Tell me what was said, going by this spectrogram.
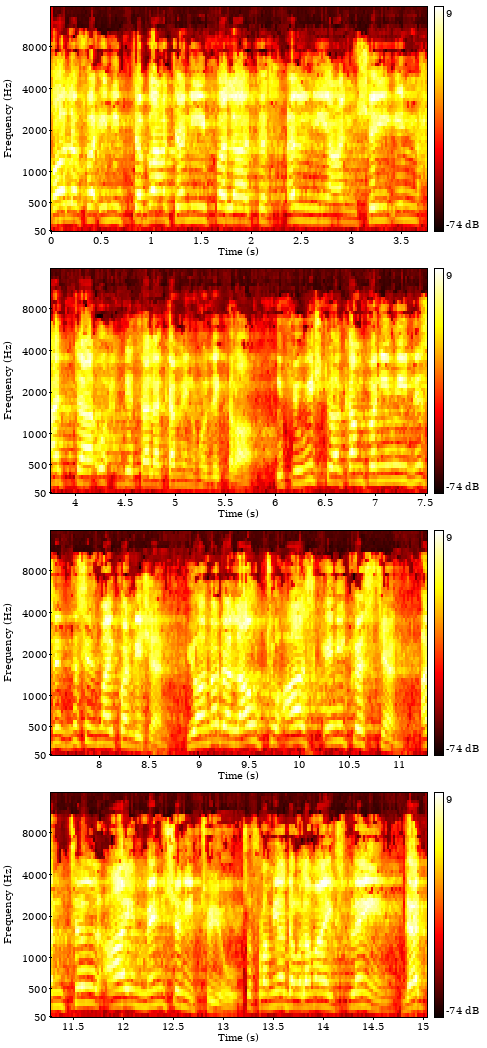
قال فإن اتبعتني فلا تسألني عن شيء حتى أحدث لك منه ذكرا If you wish to accompany me, this is, this is my condition. You are not allowed to ask any question until I mention it to you. So from here the ulama explain that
